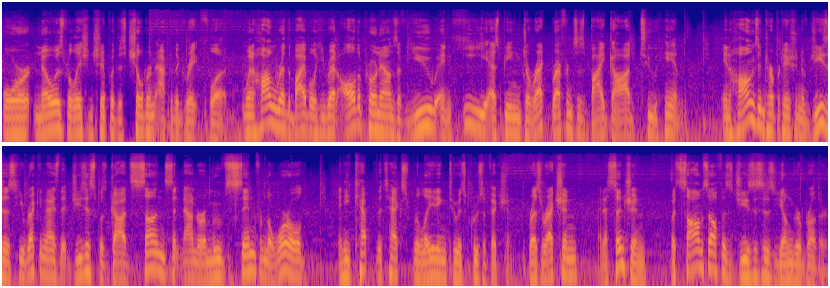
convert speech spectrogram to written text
or Noah's relationship with his children after the Great Flood. When Hong read the Bible, he read all the pronouns of you and he as being direct references by God to him. In Hong's interpretation of Jesus, he recognized that Jesus was God's son sent down to remove sin from the world, and he kept the text relating to his crucifixion, resurrection, and ascension but saw himself as Jesus' younger brother.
